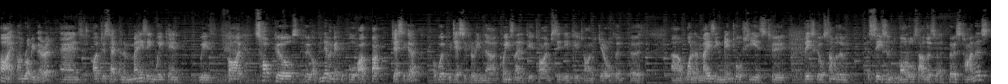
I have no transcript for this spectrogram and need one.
Hi, I'm Robbie Merritt and I've just had an amazing weekend with five top girls who I've never met before, uh, but Jessica. I've worked with Jessica in uh, Queensland a few times, Sydney a few times, Geraldton, Perth. Uh, what an amazing mentor she is to these girls. Some of them are seasoned models, others are first timers.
